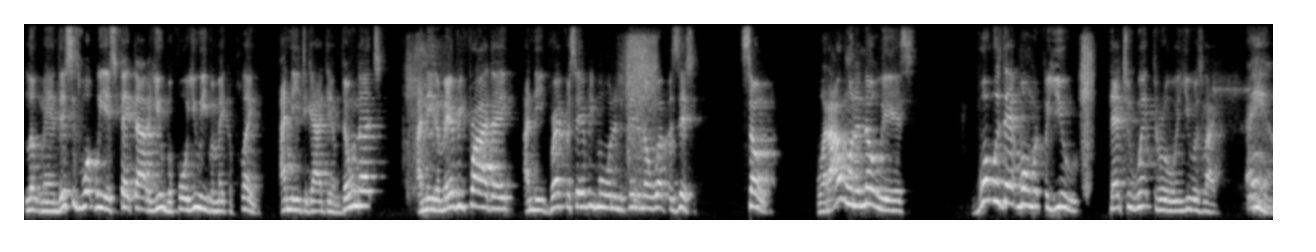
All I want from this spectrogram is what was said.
look, man, this is what we expect out of you before you even make a play. I need the goddamn donuts. I need them every Friday. I need breakfast every morning, depending on what position. So, what I want to know is, what was that moment for you that you went through and you was like, damn,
